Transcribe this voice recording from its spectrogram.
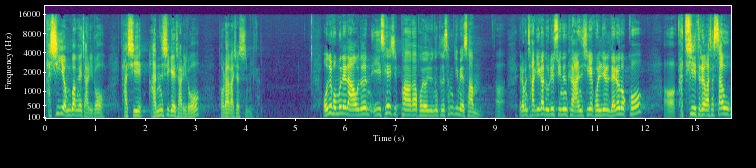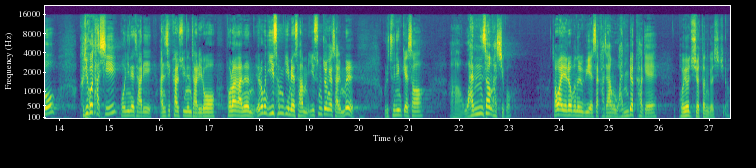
다시 영광의 자리로, 다시 안식의 자리로 돌아가셨습니다. 오늘 본문에 나오는 이 세 지파가 보여주는 그 섬김의 삶, 어, 여러분 자기가 누릴 수 있는 그 안식의 권리를 내려놓고 어, 같이 들어가서 싸우고 그리고 다시 본인의 자리, 안식할 수 있는 자리로 돌아가는 여러분 이 섬김의 삶, 이 순종의 삶을 우리 주님께서 어, 완성하시고 저와 여러분을 위해서 가장 완벽하게 보여주셨던 것이죠.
